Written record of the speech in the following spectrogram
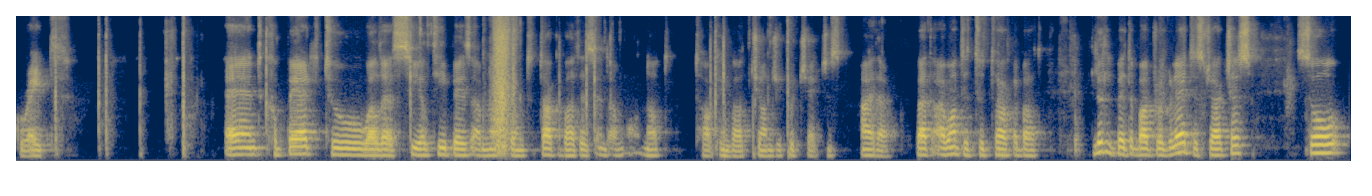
great. And compared to, well, the CLT base, I'm not going to talk about this and I'm not talking about John-G projections either. But I wanted to talk about a little bit about regularity structures. So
